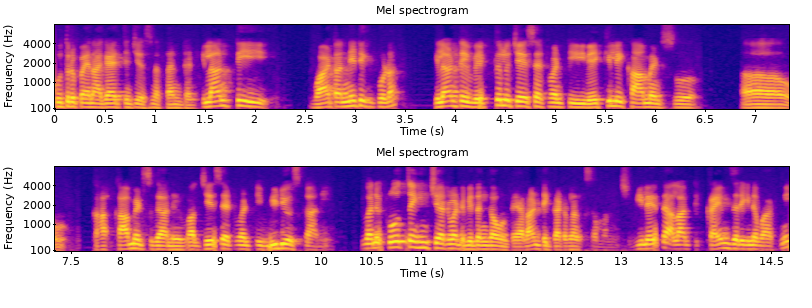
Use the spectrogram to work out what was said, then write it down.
కూతురు పైన అగాయత్యం చేసిన తండ్రి ఇలాంటి వాటన్నిటికి కూడా ఇలాంటి వ్యక్తులు చేసేటువంటి వెకిలి కామెంట్స్ కామెంట్స్ కానీ వాళ్ళు చేసేటువంటి వీడియోస్ కానీ ఇవన్నీ ప్రోత్సహించేటువంటి విధంగా ఉంటాయి అలాంటి ఘటనలకు సంబంధించి. వీలైతే అలాంటి క్రైమ్ జరిగిన వాటిని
